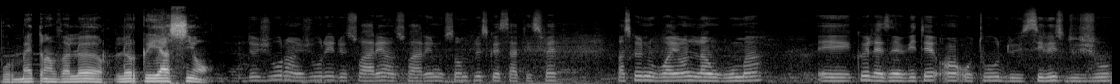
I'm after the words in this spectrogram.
pour mettre en valeur leur création. De jour en jour et de soirée en soirée, nous sommes plus que satisfaits parce que nous voyons l'engouement et que les invités ont autour du styliste du jour.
